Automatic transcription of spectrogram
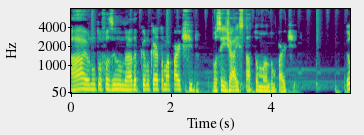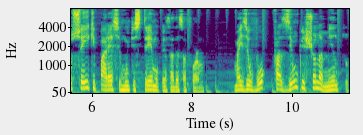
Ah, eu não estou fazendo nada porque eu não quero tomar partido. Você já está tomando um partido. Eu sei que parece muito extremo pensar dessa forma, mas eu vou fazer um questionamento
